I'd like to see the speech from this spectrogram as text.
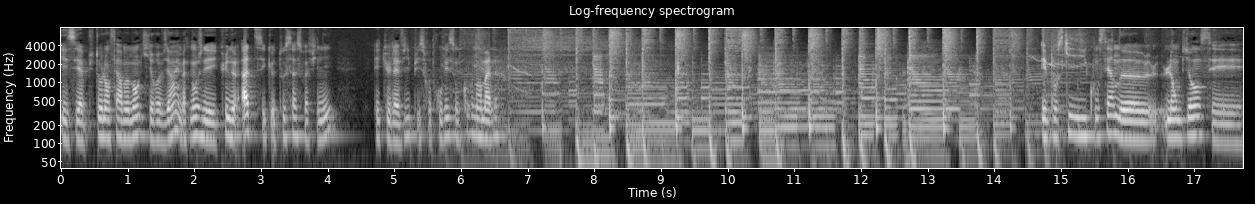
et c'est plutôt l'enfermement qui revient. Et maintenant, je n'ai qu'une hâte, c'est que tout ça soit fini et que la vie puisse retrouver son cours normal. Et pour ce qui concerne euh, l'ambiance et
